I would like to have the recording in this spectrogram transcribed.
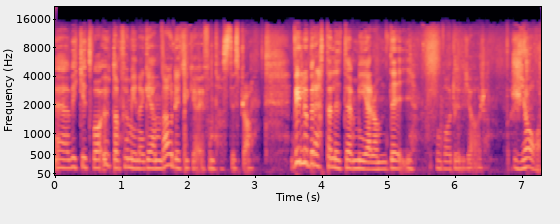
Eh, vilket var utanför min agenda och det tycker jag är fantastiskt bra. Vill du berätta lite mer om dig och vad du gör? Först? Ja,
